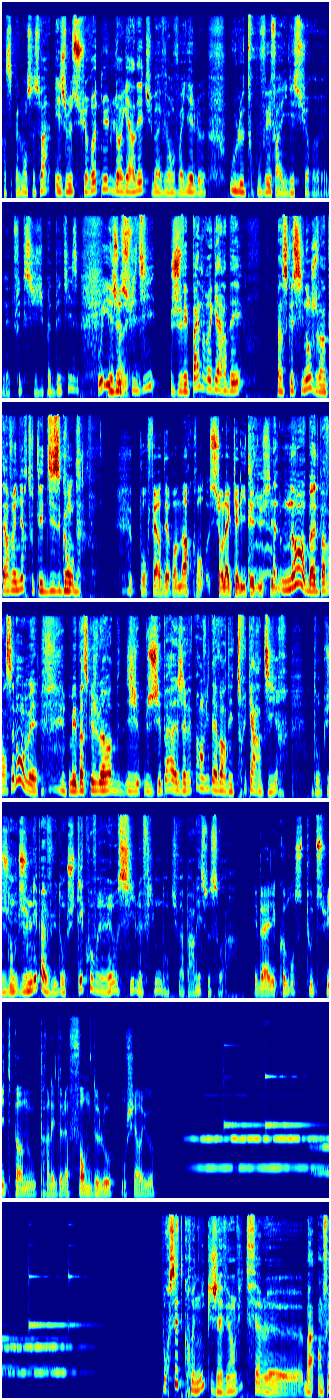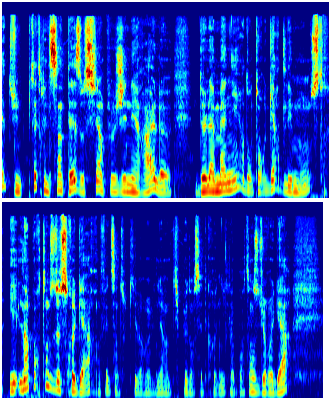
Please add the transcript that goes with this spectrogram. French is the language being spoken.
principalement ce soir, et je me suis retenu de le regarder. Tu m'avais envoyé le où le trouver. Enfin, il est sur euh, Netflix, si je dis pas de bêtises. Oui, Et je me suis dit, je vais pas le regarder parce que sinon je vais intervenir toutes les 10 secondes. pour faire des remarques en- sur la qualité du film. non, bah pas forcément, mais mais parce que je vais avoir, j'ai j'ai pas, j'avais pas envie d'avoir des trucs à redire, donc je, donc je ne l'ai pas vu, donc je découvrirai aussi le film dont tu vas parler ce soir. Eh ben allez, commence tout de suite par nous parler de la forme de l'eau, mon cher Hugo. Pour cette chronique, j'avais envie de faire, euh, bah, en fait, une- peut-être une synthèse aussi un peu générale euh, de la manière dont on regarde les monstres et l'importance de ce regard. En fait, c'est un truc qui va revenir un petit peu dans cette chronique, l'importance du regard,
